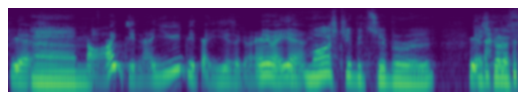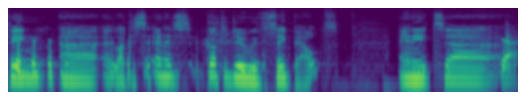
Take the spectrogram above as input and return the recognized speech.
Yeah. Um, Oh, I didn't know. You did that years ago. Anyway, yeah. My stupid Subaru Yeah. has got a thing uh, like, a and it's got to do with seatbelts, and it's uh, Yeah.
